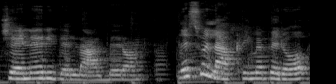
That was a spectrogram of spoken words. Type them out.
ceneri dell'albero. Le sue lacrime però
